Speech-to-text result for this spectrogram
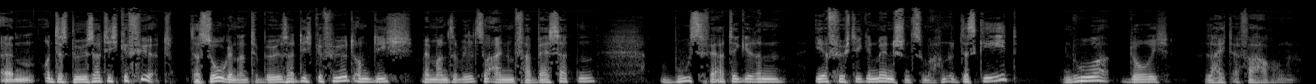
Ähm, und das Böse hat dich geführt. Das sogenannte Böse hat dich geführt, um dich, wenn man so will, zu einem verbesserten, bußfertigeren, ehrfürchtigen Menschen zu machen. Und das geht nur durch Leiterfahrungen.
